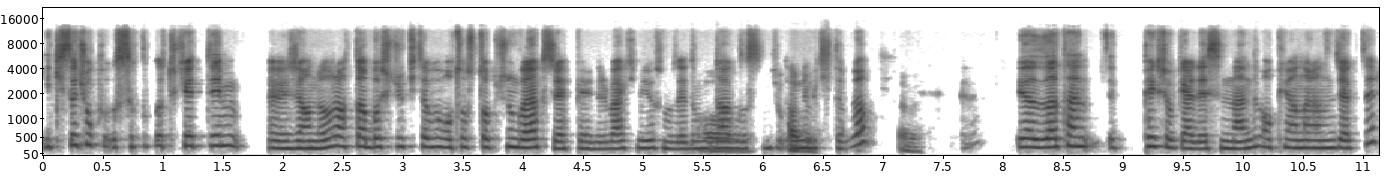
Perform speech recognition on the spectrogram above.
ikisi de çok sıklıkla tükettiğim e, janralar. Hatta başucu kitabım Otostopçunun Galaksi Rehberidir. Belki biliyorsunuz Adam Oo, Douglas'ın çok tabii. ünlü bir kitabı. Evet. Ya zaten pek çok yerde esinlendim. Okuyanlar anlayacaktır.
